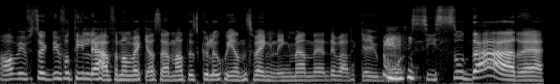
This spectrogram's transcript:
Ja, vi försökte ju få till det här för någon vecka sedan att det skulle ske en svängning, men eh, det verkar ju gå sisådär.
